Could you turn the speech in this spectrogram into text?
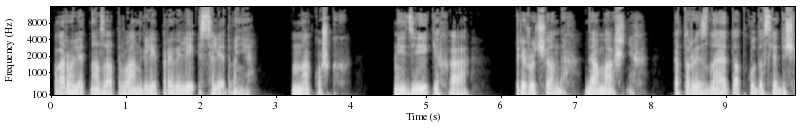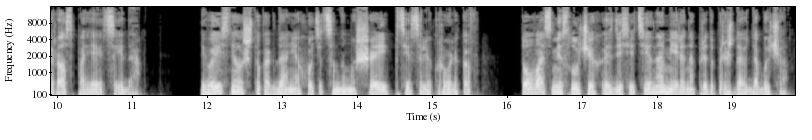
«пару лет назад в Англии провели исследования. На кошках. Не диких, а прирученных, домашних, которые знают, откуда в следующий раз появится еда. И выяснилось, что когда они охотятся на мышей, птиц или кроликов, то в восьми случаях из десяти намеренно предупреждают добычу —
